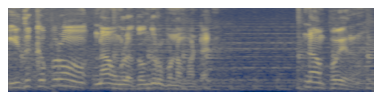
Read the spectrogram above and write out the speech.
இதுக்கப்புறம் நான் உங்களை தொந்தரவு பண்ண மாட்டேன். நான் போயிடுறேன்.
